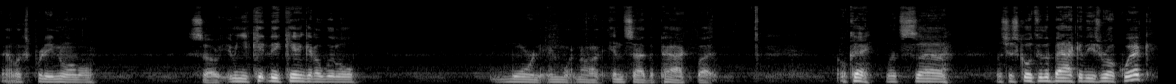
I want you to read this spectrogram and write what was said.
That looks pretty normal. So, I mean, you can, they can get a little worn and whatnot inside the pack, but okay, let's uh, let's just go through the back of these real quick.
